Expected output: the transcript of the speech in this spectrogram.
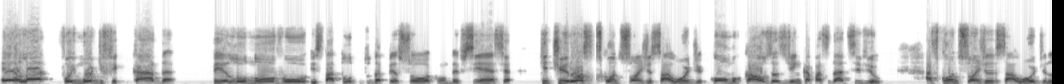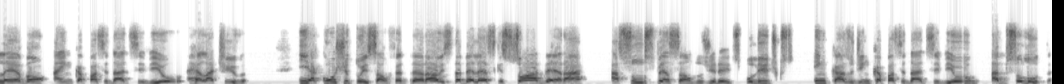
ela foi modificada pelo novo Estatuto da Pessoa com Deficiência, que tirou as condições de saúde como causas de incapacidade civil. As condições de saúde levam à incapacidade civil relativa. E a Constituição Federal estabelece que só haverá a suspensão dos direitos políticos em caso de incapacidade civil absoluta.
